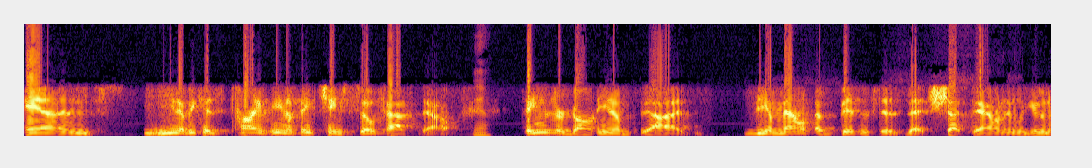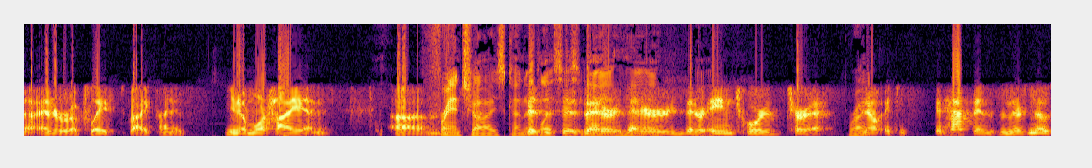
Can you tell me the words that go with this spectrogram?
And you know, because time, you know, things change so fast now. Yeah. Things are gone. You know, uh, the amount of businesses that shut down in Laguna and are replaced by kind of, you know, more high end um, Franchise kind of businesses places. that Yeah, are that yeah. are that are aimed toward tourists. Right. You know, it just it happens, and there's no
